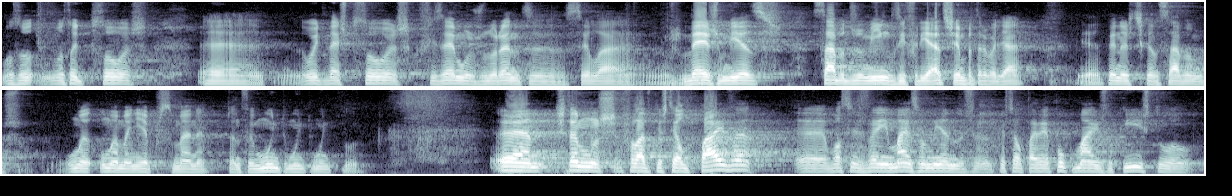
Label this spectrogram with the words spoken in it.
umas oito pessoas, uh, 8, 10 pessoas que fizemos durante, sei lá, 10 meses, sábados, domingos e feriados, sempre a trabalhar. Apenas descansávamos uma, uma manhã por semana, portanto foi muito, muito, muito duro. Estamos a falar de Castelo de Paiva, uh, vocês veem mais ou menos, Castelo de Paiva é pouco mais do que isto,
